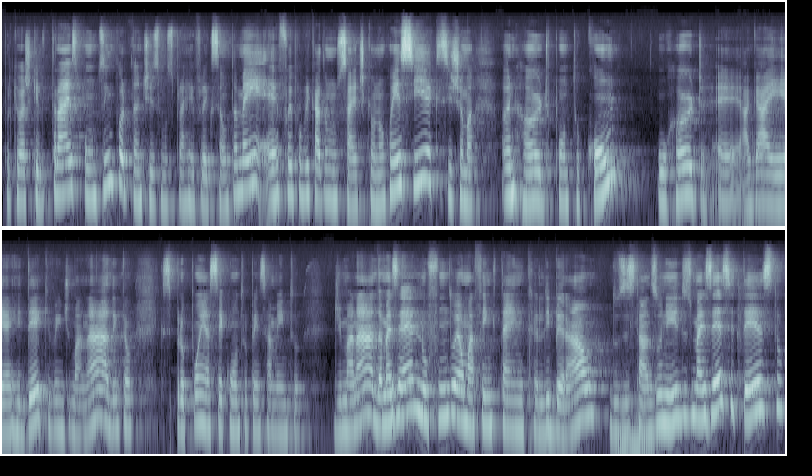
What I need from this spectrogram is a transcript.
porque eu acho que ele traz pontos importantíssimos para reflexão também. É, foi publicado num site que eu não conhecia, que se chama unheard.com. O herd é H-E-R-D, que vem de manada, então que se propõe a ser contra o pensamento de manada, mas é no fundo é uma think tank liberal dos uhum. Estados Unidos, mas esse texto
